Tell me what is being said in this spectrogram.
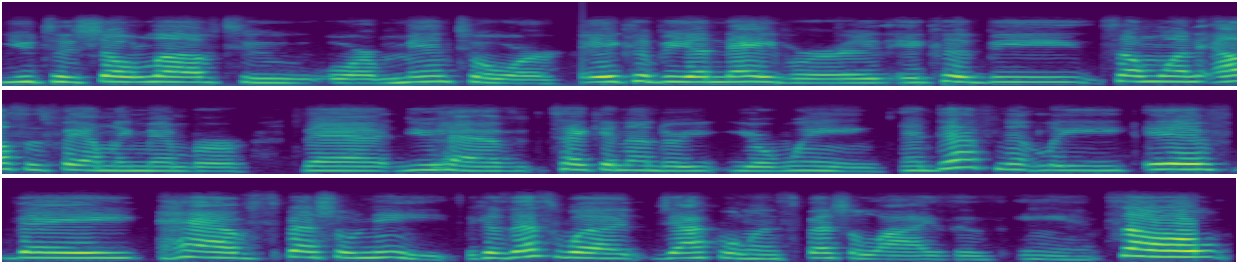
you to show love to or mentor, it could be a neighbor, it, could be someone else's family member that you have taken under your wing. And definitely if they have special needs, because that's what Jacqueline specializes in. So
